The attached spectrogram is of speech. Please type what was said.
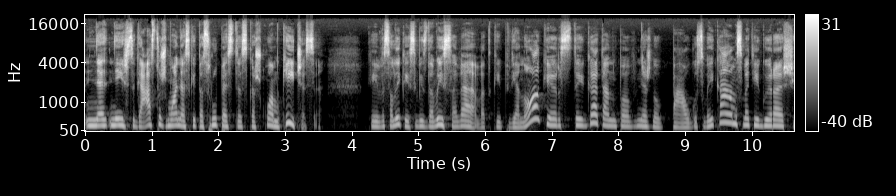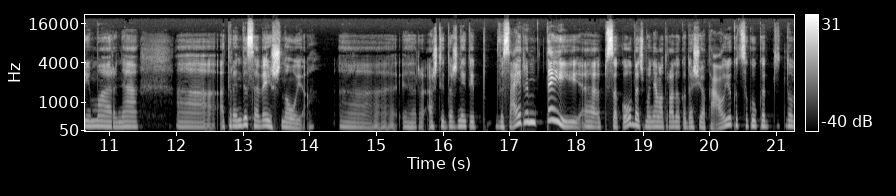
ne, neišsigastų žmonės, kai tas rūpestis kažkuom keičiasi. Kai visą laiką įsivaizdavai save, vat, kaip vienokį ir staiga ten, pa, nežinau, paaugus vaikams, vat, jeigu yra šeima ar ne, atrandi save iš naujo. Ir aš tai dažnai taip visai rimtai a, sakau, bet žmonėm atrodo, kad aš juokauju, kad sakau, kad nu,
